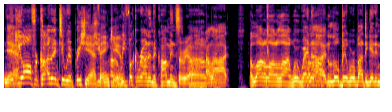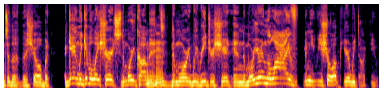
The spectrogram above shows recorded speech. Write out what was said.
Yeah, Thank you all for commenting. We appreciate Yeah, you. thank Uh, you. we fuck around in the comments for real. Uh, a lot. a lot, a lot, a lot. We're right A now lot. in a little bit. We're about to get into the the show, but again, we give away shirts. The more you comment, Mm-hmm. the more we read your shit, and the more you're in the live when you, you show up here, we talk to you.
